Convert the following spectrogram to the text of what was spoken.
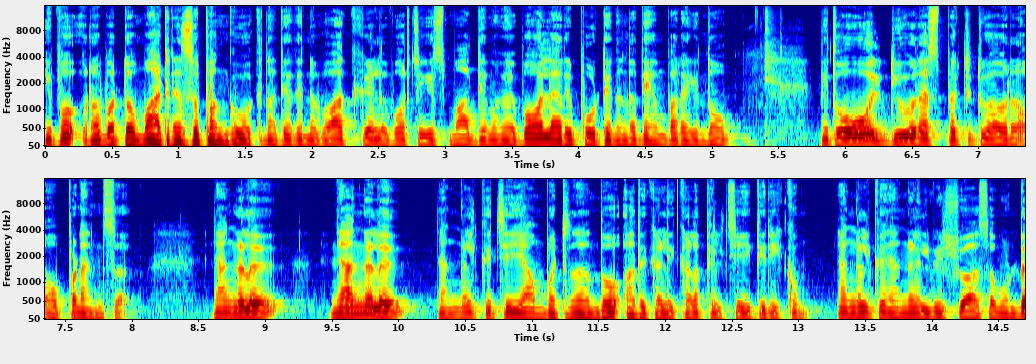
ഇപ്പോൾ റോബർട്ടോ മാർട്ടിനസ് പങ്കുവെക്കുന്നത്. അദ്ദേഹത്തിന്റെ വാക്കുകൾ പോർച്ചുഗീസ് മാധ്യമമേ പോലെ റിപ്പോർട്ട് ചെയ്യുന്നുണ്ട്. അദ്ദേഹം പറയുന്നു with all due respect to our opponents ഞങ്ങൾ ഞങ്ങൾ ഞങ്ങൾക്ക് ചെയ്യാൻ പറ്റുന്നതെന്തോ അത് കളിക്കളത്തിൽ ചെയ്തിരിക്കും. ഞങ്ങൾക്ക് ഞങ്ങളിൽ വിശ്വാസമുണ്ട്.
